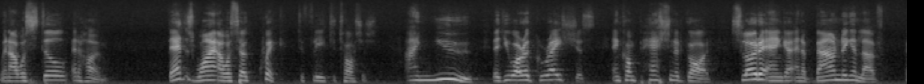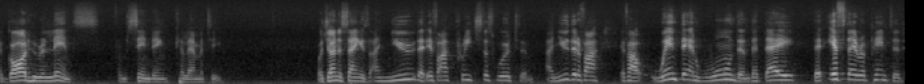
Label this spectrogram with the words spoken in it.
when I was still at home? That is why I was so quick to flee to Tarshish. I knew that you are a gracious and compassionate God, slow to anger and abounding in love, a God who relents from sending calamity. What Jonah is saying is, I knew that if I preached this word to them, I knew that if I, if I went there and warned them that they, that if they repented,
